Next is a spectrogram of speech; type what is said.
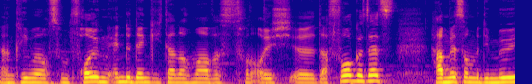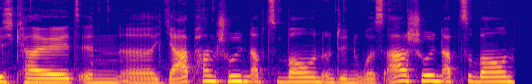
Dann kriegen wir noch zum Folgenende, denke ich, dann nochmal was von euch äh, davor gesetzt. Haben jetzt noch mal die Möglichkeit, in äh, Japan Schulden abzubauen und in den USA Schulden abzubauen.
